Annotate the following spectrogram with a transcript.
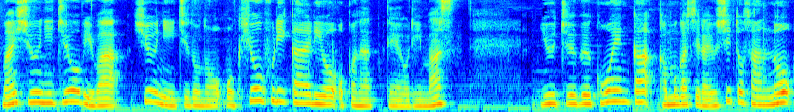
毎週日曜日は週に一度の目標振り返りを行っております。YouTube 講演家鴨頭義人さんの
